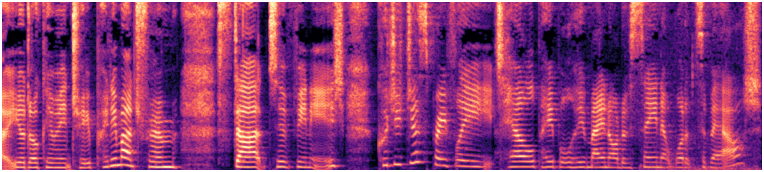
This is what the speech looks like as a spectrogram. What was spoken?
uh, your documentary, pretty much from start to finish. Could you just briefly tell people who may not have seen it what it's about?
